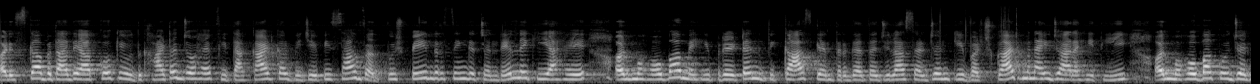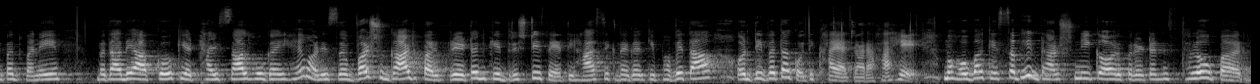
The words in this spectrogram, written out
और इसका बता दें आपको कि उद्घाटन जो है फीता काट कर बीजेपी सांसद पुष्पेंद्र सिंह चंदेल ने किया है। और महोबा में ही पर्यटन विकास के अंतर्गत जिला सर्जन की वर्षगांठ मनाई जा रही थी और महोबा को जनपद बने। बता दें आपको कि 28 साल हो गए हैं और इस वर्षगांठ पर पर्यटन की दृष्टि से ऐतिहासिक नगर की भव्यता और दिव्यता को दिखाया जा रहा है। महोबा के सभी दार्शनिक और पर्यटन स्थलों पर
